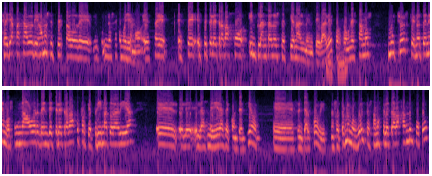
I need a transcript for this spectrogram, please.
se haya pasado, digamos, este estado de, no sé cómo llamo, este, este, este teletrabajo implantado excepcionalmente, ¿vale? Porque aún estamos muchos que no tenemos una orden de teletrabajo porque prima todavía eh, el- las medidas de contención eh, frente al COVID. Nosotros no hemos vuelto, estamos teletrabajando un poco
